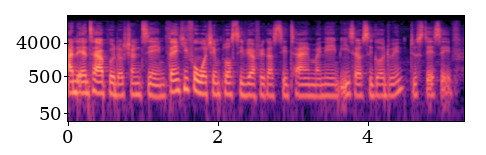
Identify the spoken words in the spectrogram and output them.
and the entire production team. Thank you for watching Plus TV Africa Stay Time. My name is Elsie Godwin. Do stay safe.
